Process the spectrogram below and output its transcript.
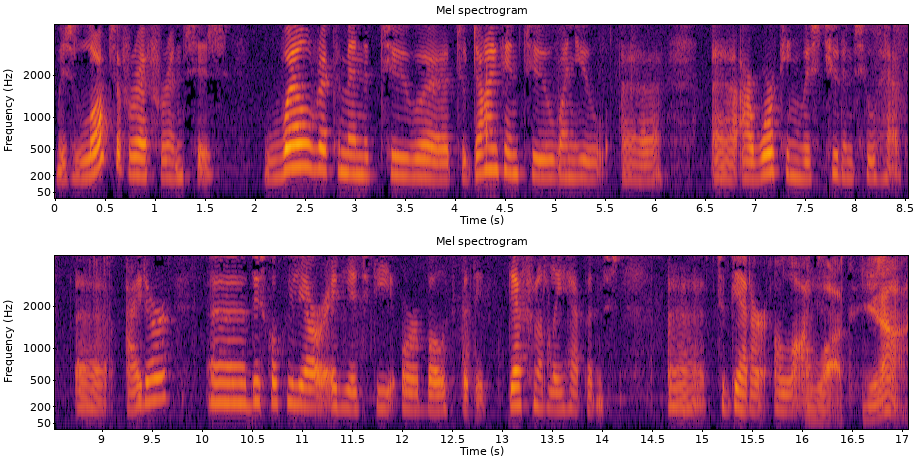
with lots of references, well recommended to uh, to dive into when you uh, uh, are working with students who have uh, either uh, dyscalculia or ADHD or both, but it definitely happens uh, together a lot. A lot, yeah.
